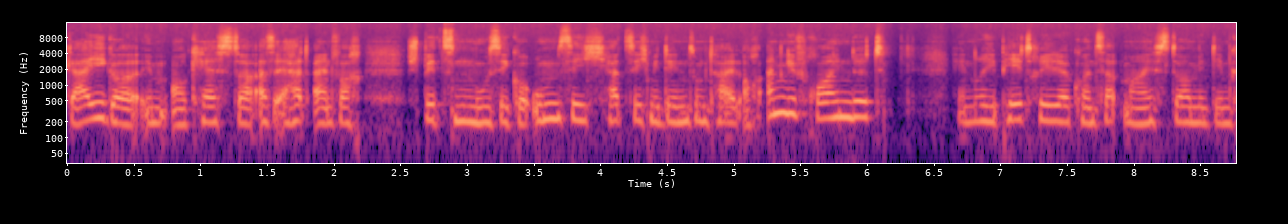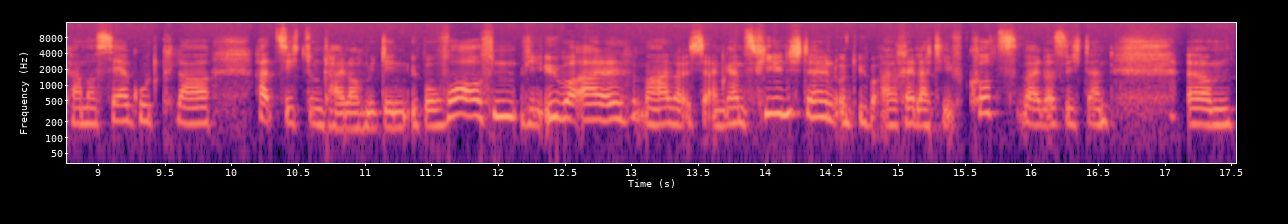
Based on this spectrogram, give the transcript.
Geiger im Orchester. Also er hat einfach Spitzenmusiker um sich, hat sich mit denen zum Teil auch angefreundet. Henry Petri, der Konzertmeister, mit dem kam er sehr gut klar, hat sich zum Teil auch mit denen überworfen, wie überall. Mahler ist ja an ganz vielen Stellen und überall relativ kurz, weil er sich dann ähm,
